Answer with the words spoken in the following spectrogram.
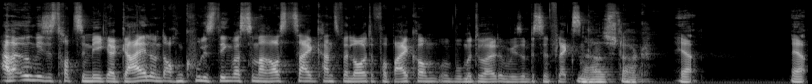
aber irgendwie ist es trotzdem mega geil und auch ein cooles Ding, was du mal rauszeigen kannst, wenn Leute vorbeikommen und womit du halt irgendwie so ein bisschen flexen kannst. Ja, das ist stark. Ja. Ja.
